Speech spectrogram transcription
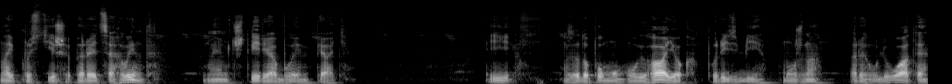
Найпростіше береться гвинт М4 або М5. І за допомогою гайок по різьбі можна регулювати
